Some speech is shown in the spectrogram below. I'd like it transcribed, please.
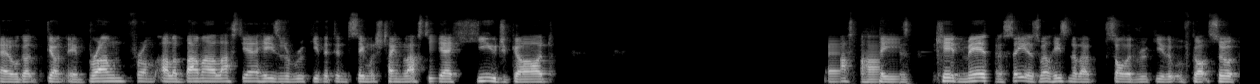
Uh, we've got Deonte Brown from Alabama last year. He's a rookie that didn't see much time last year. Huge guard. Cade Mays, Tennessee as well. He's another solid rookie that we've got. So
